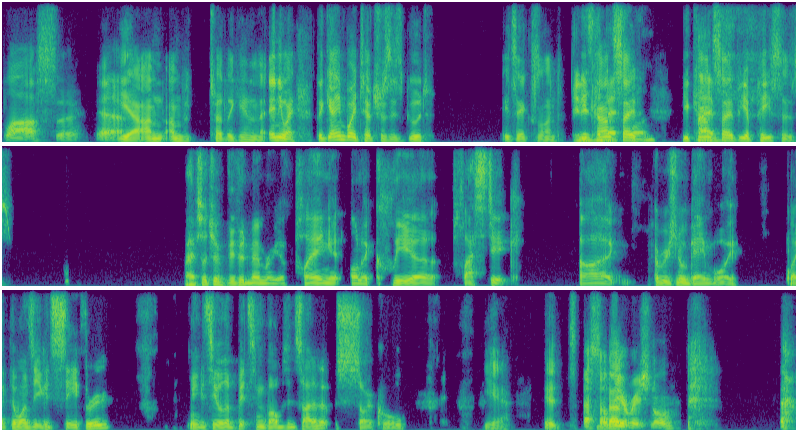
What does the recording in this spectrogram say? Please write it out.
blast. So yeah, yeah, I'm I'm totally keen on that. Anyway, the Game Boy Tetris is good. It's excellent. It you is can't best save one. You can't I've- save your pieces. I have such a vivid memory of playing it on a clear plastic uh original Game Boy. Like the ones that you could see through. You could see all the bits and bobs inside of it. It was so cool. Yeah, it's that's not but, the original. but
